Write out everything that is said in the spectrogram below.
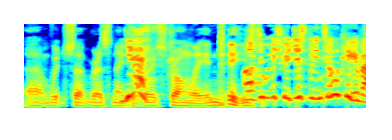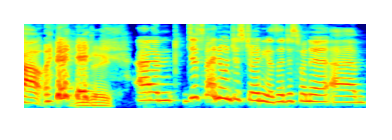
uh, which uh, resonated yes! very strongly indeed. After which we've just been talking about. indeed. um, just for anyone just joining us, I just want to um,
